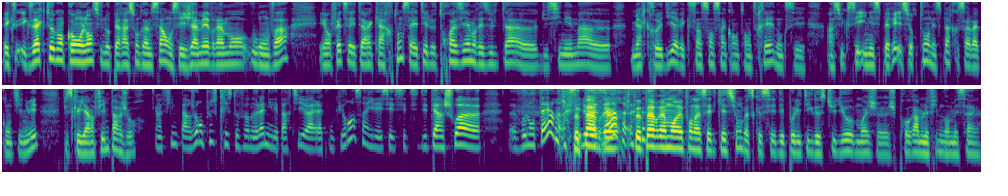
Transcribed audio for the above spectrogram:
Exactement, quand on lance une opération comme ça, on ne sait jamais vraiment où on va. Et en fait, ça a été un carton. Ça a été le troisième résultat euh, du cinéma euh, mercredi avec 550 entrées. Donc c'est un succès inespéré. Et surtout, on espère que ça va continuer puisqu'il y a un film par jour. Un film par jour. En plus, Christopher Nolan, il est parti à la concurrence. Hein. C'était un choix euh, volontaire. Je ne peux pas vraiment répondre à cette question parce que c'est des politiques de studio. Moi, je, je programme le film dans mes salles.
